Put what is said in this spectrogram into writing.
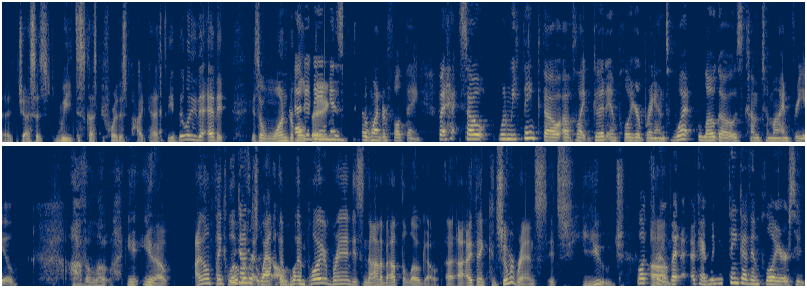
uh, Jess, as we discussed before this podcast, the ability to edit is a wonderful Editing thing. is a wonderful thing. But so when we think though of like good employer brands, what logos come to mind for you? Oh, the logo. You, you, know, I don't think like, logos. does it well. Employer brand is not about the logo. Uh, I think consumer brands, it's huge. Well, true, um, but okay. When you think of employers who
